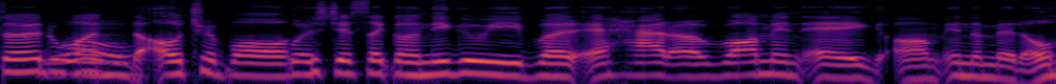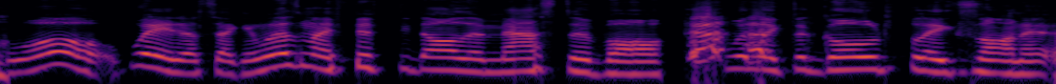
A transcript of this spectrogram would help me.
third Whoa. one, the Ultra Ball, was just like onigiri, but it had a ramen egg um in the middle. whoa wait a second where's my $50 master ball with like the gold flakes on it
